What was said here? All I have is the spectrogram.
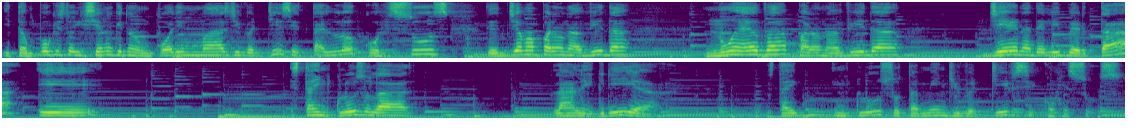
E tampouco estou dizendo que não pode mais divertir-se. Está louco? Jesus te chama para uma vida nova, para uma vida llena de liberdade e está incluso lá a alegria está incluso também divertir-se com Jesus.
